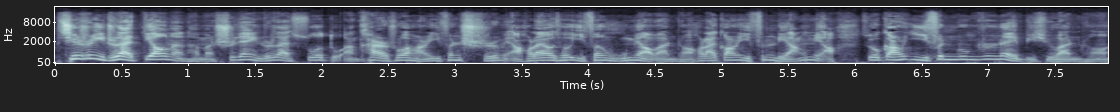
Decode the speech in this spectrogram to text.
其实一直在刁难他们，时间一直在缩短。开始说好像一分十秒，后来要求一分五秒完成，后来告诉一分两秒，最后告诉一分钟之内必须完成。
